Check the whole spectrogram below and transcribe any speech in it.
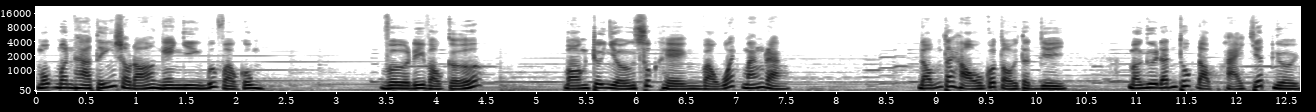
một mình hà tiến sau đó ngang nhiên bước vào cung. Vừa đi vào cửa, bọn trư nhượng xuất hiện và quát mắng rằng, đổng thái hậu có tội tình gì mà ngươi đánh thuốc độc hại chết người?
